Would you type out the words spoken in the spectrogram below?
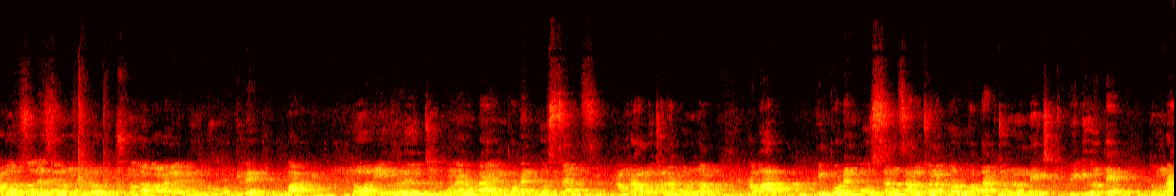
আদর্শ গ্যাসের অণুগুলোর উষ্ণতা বাড়ালে কিন্তু গতিবেগ বাড়বে। তো এগুলোই হচ্ছে পনেরোটা ইম্পর্টেন্ট কোশ্চেন আমরা আলোচনা করলাম। আবার ইম্পর্টেন্ট কোশ্চেন আলোচনা করব, তার জন্য নেক্সট ভিডিওতে তোমরা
